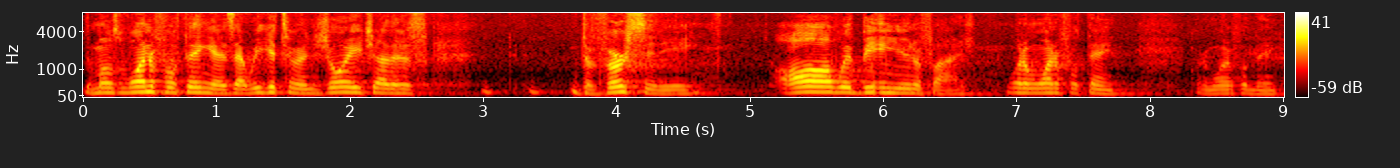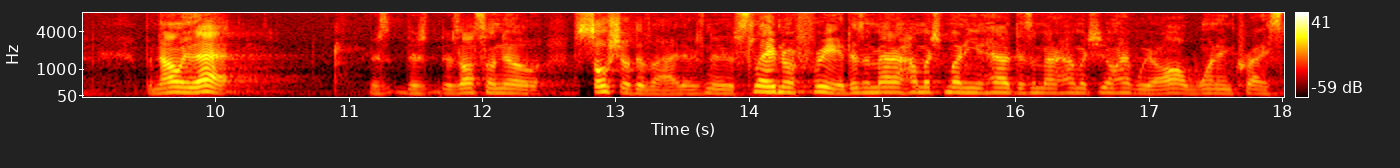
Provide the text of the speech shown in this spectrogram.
the most wonderful thing is that we get to enjoy each other's diversity, all with being unified. What a wonderful thing. What a wonderful thing. But not only that, there's, there's, there's also no social divide. There's neither slave nor free. It doesn't matter how much money you have, it doesn't matter how much you don't have. We are all one in Christ.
